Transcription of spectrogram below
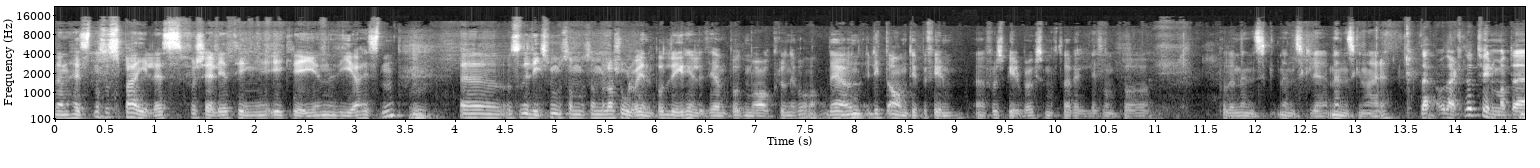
den hesten, og så speiles forskjellige ting i krigen via hesten. Eh, så det ligger som, som, som Lars Ole var inne på, det ligger hele tiden på et makronivå. Da. Det er jo en litt annen type film eh, for Spielberg, som ofte er veldig sånn på, på det menneske, menneskelige, menneskenære. det, og det er ikke noe tvil om at det,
